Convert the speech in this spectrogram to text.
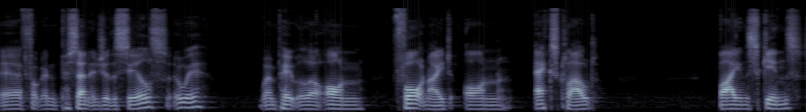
a fucking percentage of the sales away when people are on Fortnite on XCloud buying skins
